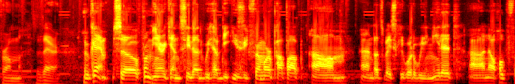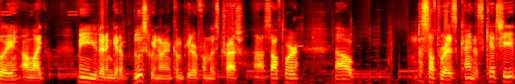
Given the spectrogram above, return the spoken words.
from there. Okay, so from here you can see that we have the easy firmware pop-up um, and that's basically what we needed. Now hopefully, unlike me, you didn't get a blue screen on your computer from this trash uh, software. Now, the software is kind of sketchy,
